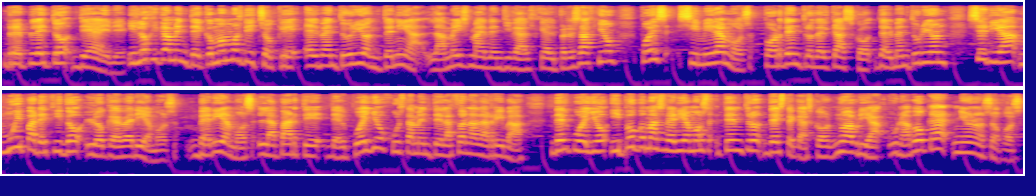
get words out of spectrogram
repleto de aire. Y lógicamente, como hemos dicho que el Venturión tenía la misma identidad que el presagio, pues si miramos por dentro del casco del Venturión, sería muy parecido lo que veríamos. Veríamos la parte del cuello, justamente la zona de arriba del cuello, y poco más veríamos dentro de este casco. No habría una boca ni unos ojos,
